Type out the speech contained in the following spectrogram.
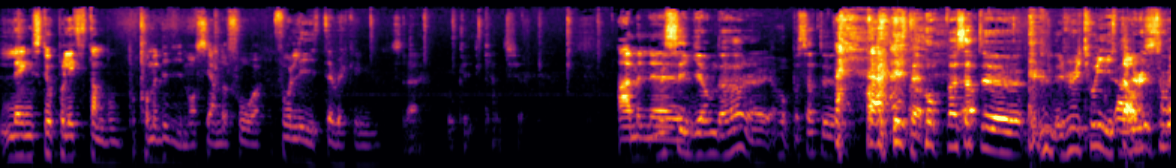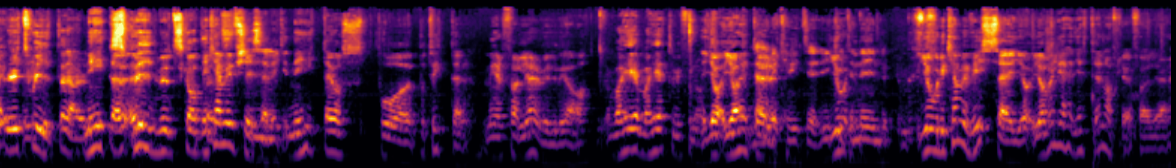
längst upp på listan på, på komedi måste ju ändå få... Få lite wrecking sådär. Okej, kanske. Ja, men, Men eh, Sigge, om du hör det här, jag hoppas att du... hoppas att du... retweeta Ja, oss. retwe- retweetar det här. Ni hittar- Sprid budskapet. Det kan vi i och för sig säga. Mm. Ni hittar ju oss på, på Twitter. Mer följare vill vi ha. Vad, he, vad heter vi för något? Jag, jag Nej, heter... det kan vi inte, det Jo, inte ni... Jo, det kan vi visst säga. Jag, jag vill jättegärna ha fler följare.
